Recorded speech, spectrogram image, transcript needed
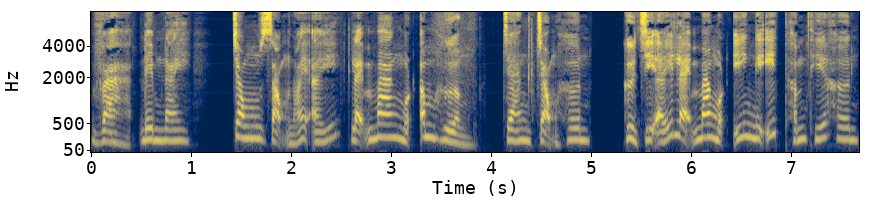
Và đêm nay, trong giọng nói ấy lại mang một âm hưởng trang trọng hơn, cử chỉ ấy lại mang một ý nghĩ thấm thía hơn.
